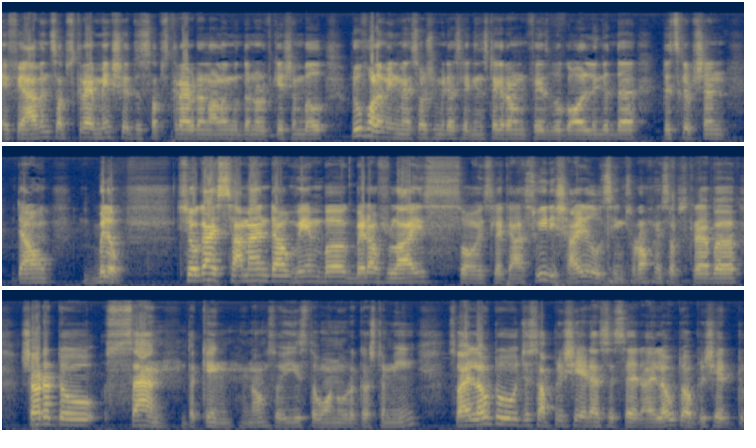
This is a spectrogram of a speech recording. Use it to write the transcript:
if you haven't subscribed, make sure to subscribe and along with the notification bell. Do follow me in my social medias like Instagram, and Facebook, all link in the description down below. So guys, Amanda Winberg, Bed of Lies. So it's like a Swedish idol seems one of my subscriber. Shout out to San, the king, you know. So he's the one who requested me. So I love to just appreciate, as I said, I love to appreciate to,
